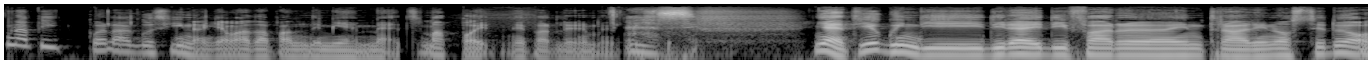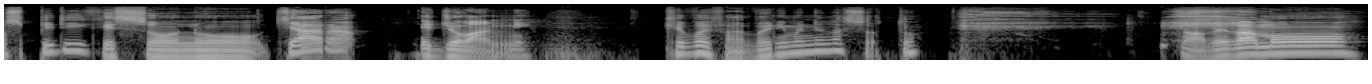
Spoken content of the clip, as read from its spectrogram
una piccola cosina chiamata pandemia in mezzo, ma poi ne parleremo Eh questo. sì. Niente, io quindi direi di far entrare i nostri due ospiti che sono Chiara e Giovanni. Che vuoi fare? Vuoi rimanere là sotto? No, avevamo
